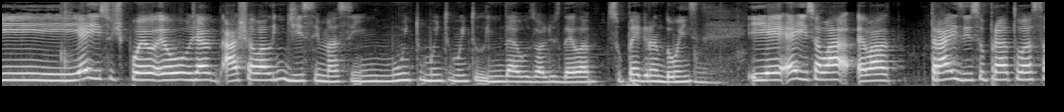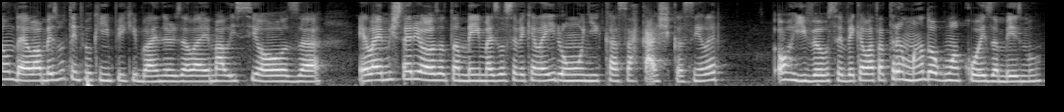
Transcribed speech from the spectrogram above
E é isso, tipo, eu, eu já acho ela lindíssima, assim, muito, muito, muito linda. Os olhos dela super grandões. E é, é isso, ela, ela traz isso pra atuação dela. Ao mesmo tempo que em Peaky Blinders ela é maliciosa, ela é misteriosa também, mas você vê que ela é irônica, sarcástica, assim, ela é horrível. Você vê que ela tá tramando alguma coisa mesmo.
